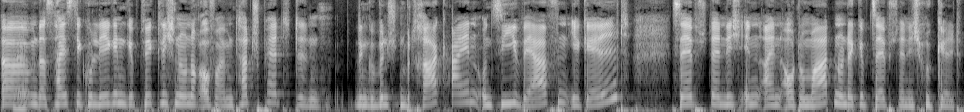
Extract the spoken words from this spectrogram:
Ähm, Das heißt, die Kollegin gibt wirklich nur noch auf einem Touchpad den, den gewünschten Betrag ein und sie werfen ihr Geld selbstständig in einen Automaten und er gibt selbstständig Rückgeld.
